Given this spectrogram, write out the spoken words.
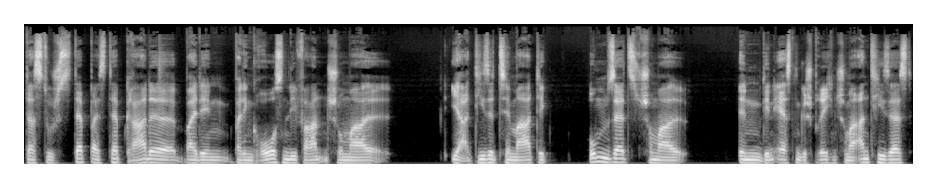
dass du Step by Step gerade bei den, bei den großen Lieferanten schon mal, ja, diese Thematik umsetzt, schon mal in den ersten Gesprächen schon mal anteaserst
